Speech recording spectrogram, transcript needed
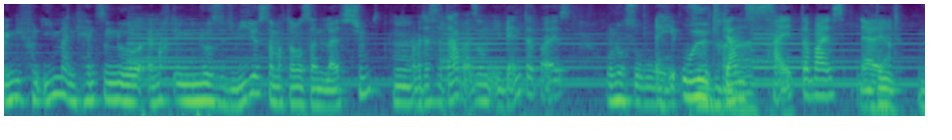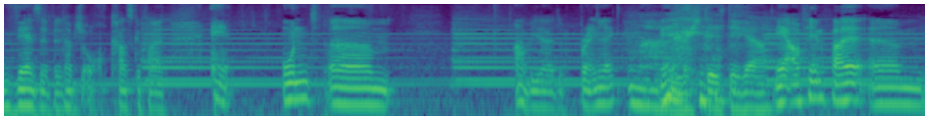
irgendwie von ihm, man kennt so nur, er macht irgendwie nur so die Videos, dann macht er noch seine Livestreams. Hm. Aber dass er da bei so einem Event dabei ist und noch so, Ey, so die ganze nice. Zeit dabei ist, Ja, wild. Sehr, sehr wild. Habe ich auch krass gefallen. Ey, und, ähm, ah, wieder der Brainlag. Na, richtig, Digga. Ja, auf jeden Fall. Ähm,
